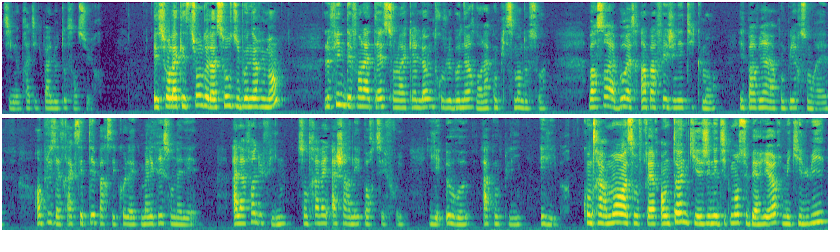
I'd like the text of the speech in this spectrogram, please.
s'il ne pratique pas l'autocensure. Et sur la question de la source du bonheur humain? Le film défend la thèse selon laquelle l'homme trouve le bonheur dans l'accomplissement de soi. Vincent a beau être imparfait génétiquement, il parvient à accomplir son rêve, en plus d'être accepté par ses collègues malgré son ADN. À la fin du film, son travail acharné porte ses fruits. Il est heureux, accompli et libre. Contrairement à son frère Anton qui est génétiquement supérieur mais qui lui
